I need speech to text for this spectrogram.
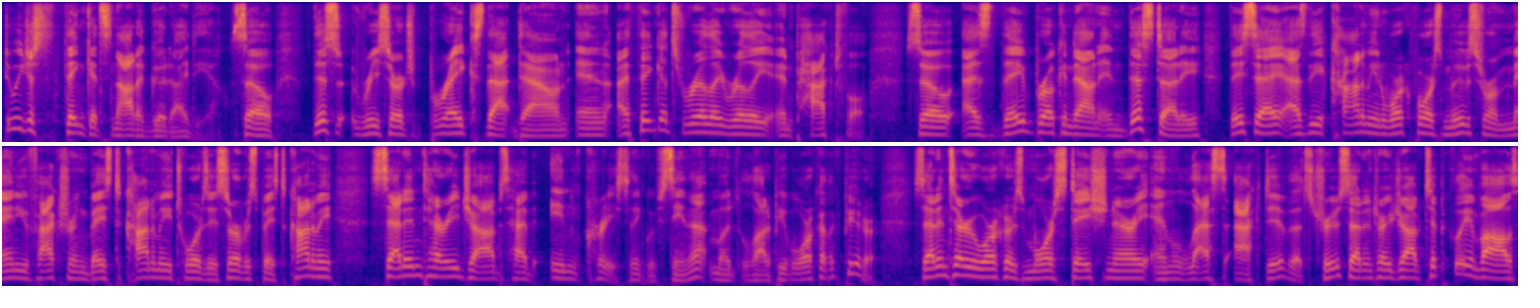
do we just think it's not a good idea? So, this research breaks that down, and I think it's really, really impactful. So, as they've broken down in this study, they say as the economy and workforce moves from a manufacturing based economy towards a service based economy, sedentary jobs have increased. I think we've seen that. A lot of people work on the computer. Sedentary workers more stationary and less active. That's true. Sedentary job typically involves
